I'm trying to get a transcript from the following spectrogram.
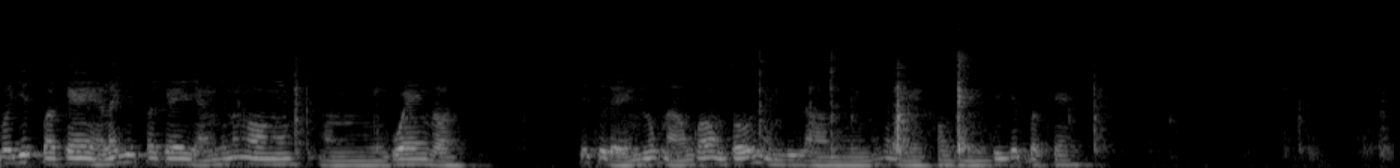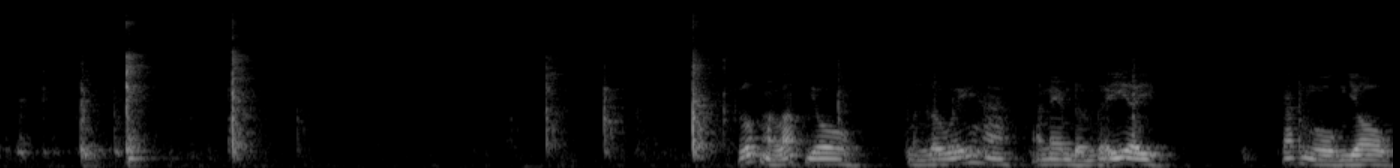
Có dít ba ke, lấy dít ba ke dặn cho nó ngon nha. Mình quen rồi. Cái thư điện lúc nào cũng có con túi nên đi làm thì cái này không cần tí dít ba ke. Lúc mà lắp vô, mình lưu ý ha, anh em đừng có ý y cắt nguồn vô,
